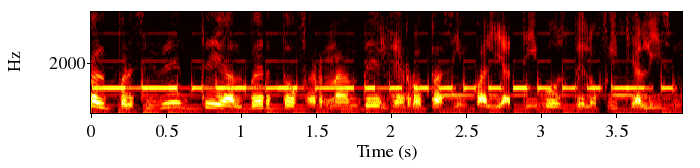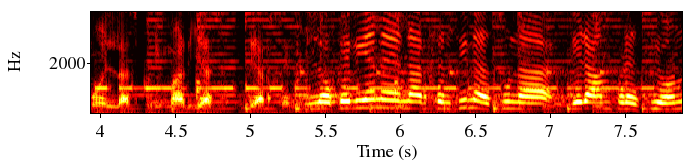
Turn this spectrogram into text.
al presidente Alberto Fernández, derrota sin paliativos del oficialismo en las primarias de Argentina. Lo que viene en Argentina es una gran presión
